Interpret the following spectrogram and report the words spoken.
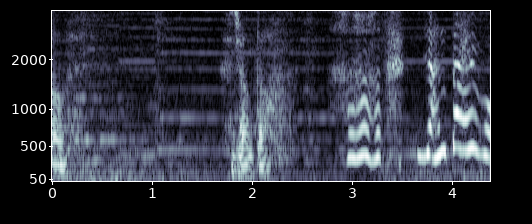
हाँ जानता हूँ। हाँ जानता है वो।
